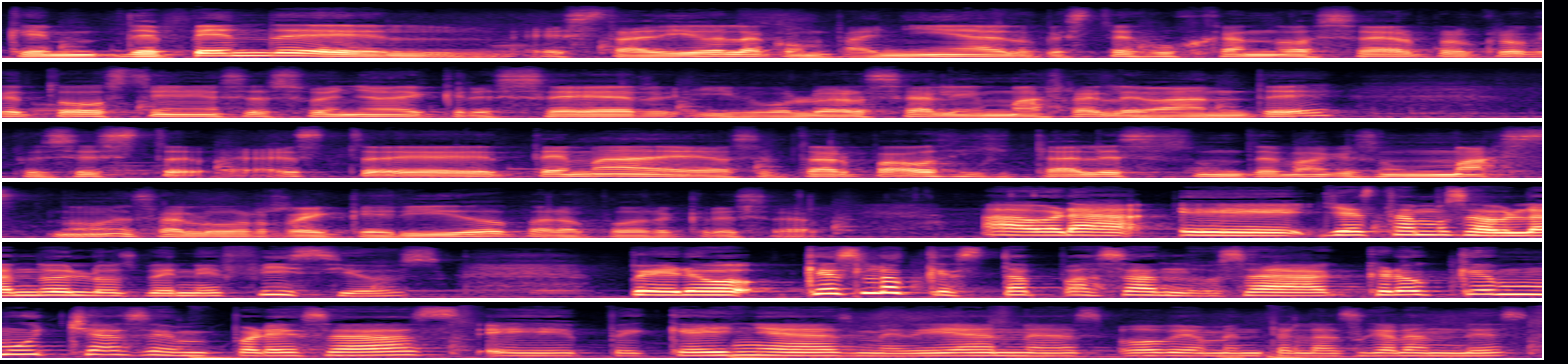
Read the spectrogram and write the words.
que depende del estadio de la compañía, de lo que estés buscando hacer, pero creo que todos tienen ese sueño de crecer y volverse alguien más relevante. Pues este, este tema de aceptar pagos digitales es un tema que es un must, ¿no? Es algo requerido para poder crecer. Ahora, eh, ya estamos hablando de los beneficios, pero ¿qué es lo que está pasando? O sea, creo que muchas empresas eh, pequeñas, medianas, obviamente las grandes,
